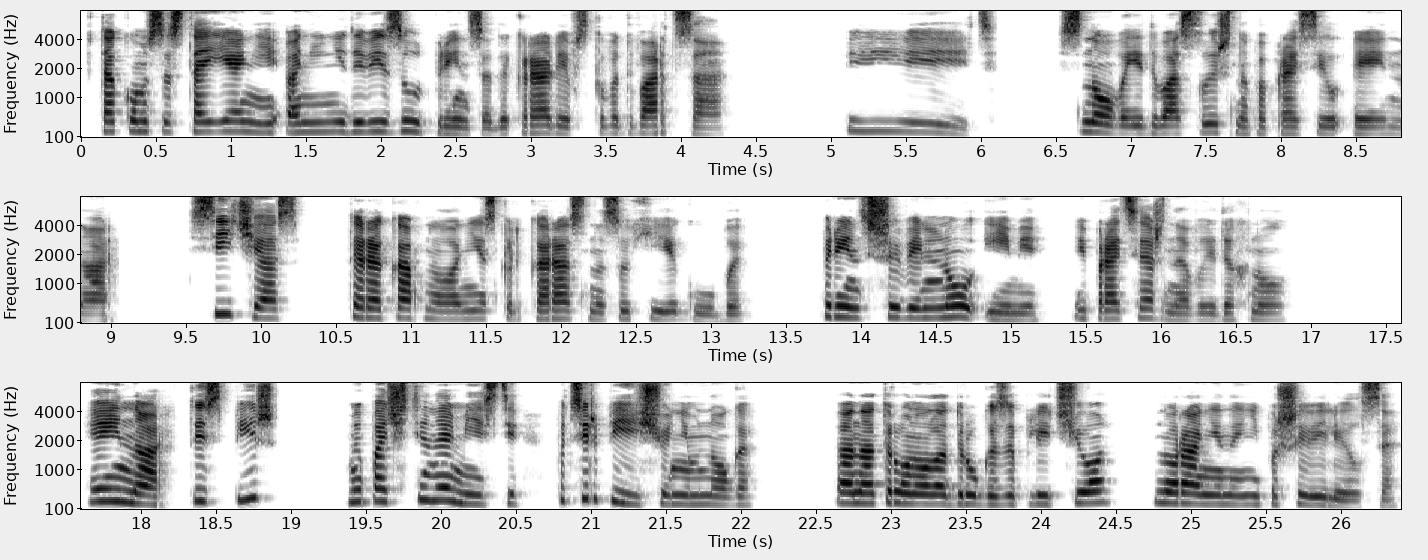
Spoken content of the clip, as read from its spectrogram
В таком состоянии они не довезут принца до королевского дворца. «Пить!» Снова едва слышно попросил Эйнар. «Сейчас!» Тера капнула несколько раз на сухие губы. Принц шевельнул ими и протяжно выдохнул. «Эйнар, ты спишь? Мы почти на месте. Потерпи еще немного». Она тронула друга за плечо, но раненый не пошевелился.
